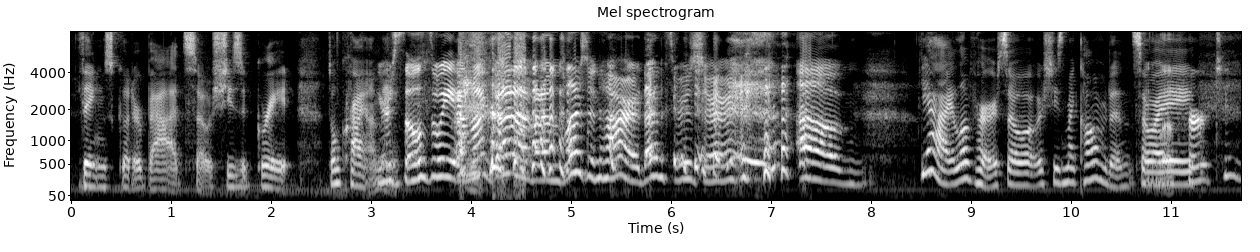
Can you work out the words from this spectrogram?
things, good or bad. So she's a great. Don't cry on me. You're so sweet. I'm not gonna, but I'm blushing hard. That's for sure. Um, yeah, I love her. So she's my confidant. So I, Love her too.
